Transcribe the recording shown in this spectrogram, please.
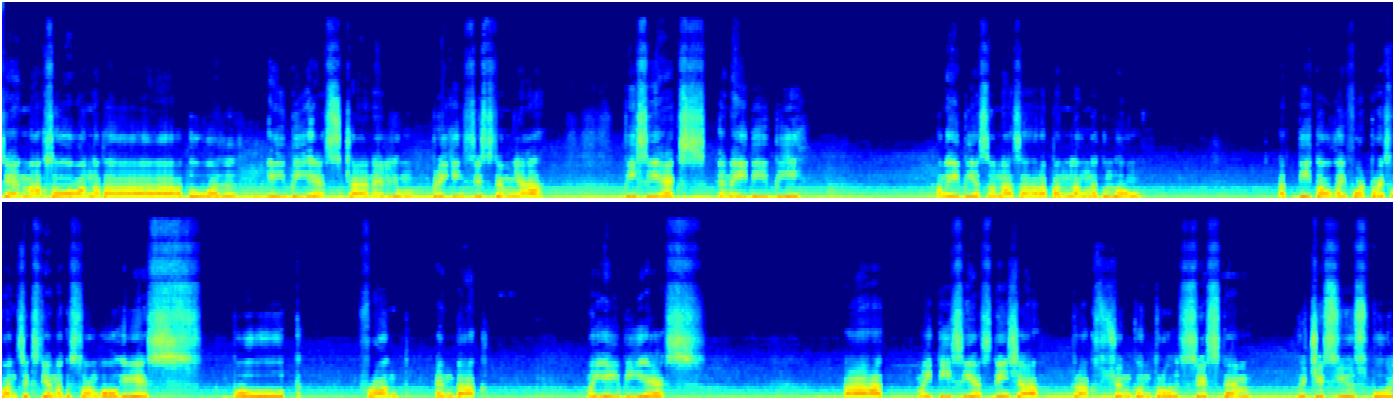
si NMAX oo naka dual ABS channel yung braking system niya. PCX NADB ang ABS nun nasa harapan lang na gulong at dito kay Fortress 160 ang nagustuhan ko is both front and back may ABS at may TCS din siya traction control system which is useful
